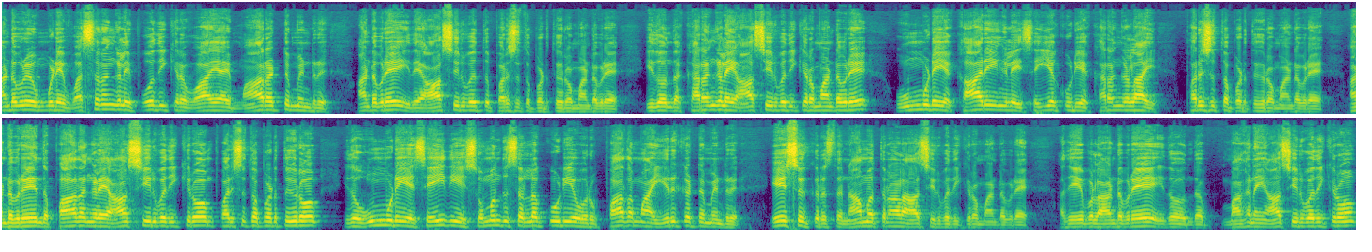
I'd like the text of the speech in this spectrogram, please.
ஆண்டவரே உம்முடைய வசனங்களை போதிக்கிற வாயாய் மாறட்டும் என்று ஆண்டவரே இதை ஆசீர்வதித்து பரிசுத்தப்படுத்துகிறோம் ஆண்டவரே. இதோ அந்த கரங்களை ஆசீர்வதிக்கிறோம் ஆண்டவரே. உம்முடைய காரியங்களை செய்யக்கூடிய கரங்களாய் பரிசுத்தப்படுத்துகிறோம் ஆண்டவரே. ஆண்டவரே இந்த பாதங்களை ஆசீர்வதிக்கிறோம் பரிசுத்தப்படுத்துகிறோம். இதோ உம்முடைய செய்தியை சுமந்து செல்லக்கூடிய ஒரு பாதமாய் இருக்கட்டும் என்று இயேசு கிறிஸ்து நாமத்தினால் ஆசீர்வதிக்கிறோம் ஆண்டவரே. அதே போல் ஆண்டவரே இதோ இந்த மகனை ஆசீர்வதிக்கிறோம்.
